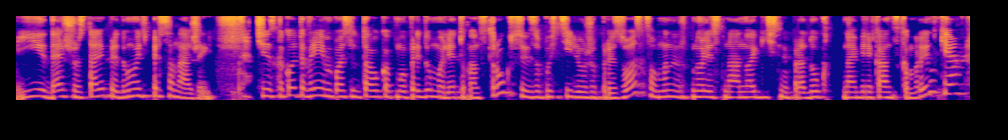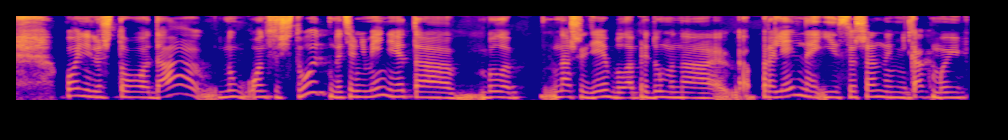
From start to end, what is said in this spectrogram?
И дальше стали придумывать персонажей. Через какое-то время после того, как мы придумали эту конструкцию и запустили уже производство, мы наткнулись на аналогичный продукт на американском рынке, поняли, что да, ну, он существует, но тем не менее это было наша идея была придумана параллельно, и совершенно никак мы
